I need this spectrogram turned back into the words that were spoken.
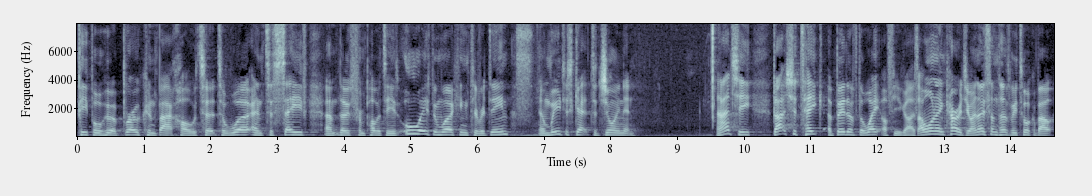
people who are broken back whole, to, to work and to save um, those from poverty. He's always been working to redeem, and we just get to join in. And actually, that should take a bit of the weight off you guys. I want to encourage you. I know sometimes we talk about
